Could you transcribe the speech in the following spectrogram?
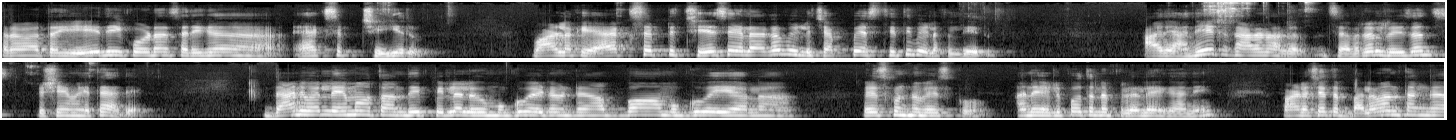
తర్వాత ఏది కూడా సరిగా యాక్సెప్ట్ చెయ్యరు. వాళ్ళకి యాక్సెప్ట్ చేసేలాగా వీళ్ళు చెప్పే స్థితి వీళ్ళకి లేదు. అది అనేక కారణాలు. సెవరల్ రీజన్స్ విషయం అయితే అదే. దానివల్ల ఏమవుతుంది? పిల్లలు ముగ్గు వేయడం అంటే అబ్బా ముగ్గు వేయాలా? వేసుకుంటున్నా వేసుకో అని వెళ్ళిపోతున్న పిల్లలే కానీ వాళ్ళ చేత బలవంతంగా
